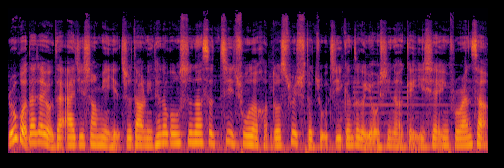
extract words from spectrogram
如果大家有在 IG 上面也知道，Nintendo 公司呢是寄出了很多 Switch 的主机跟这个游戏呢给一些 Influencer，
